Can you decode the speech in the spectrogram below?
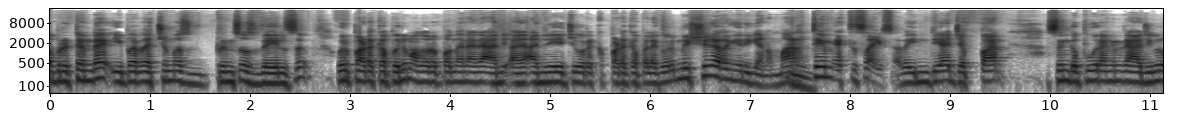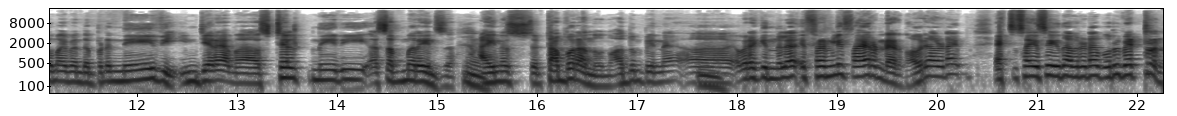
ബ്രിട്ടന്റെ ഈ പറഞ്ഞ H M S princess Wales ഒരു പടക്കപ്പലും അതോടൊപ്പം തന്നെ അതിനെ അനു- അ- ഒരു പടക്കപ്പലൊക്കെ ഒരു മിഷൻ ഇറങ്ങിയിരിക്കുകയാണ്. മാർട്ടൈം എക്സസൈസ് അത് ഇന്ത്യ ജപ്പാൻ സിംഗപ്പൂർ അങ്ങനെ രാജ്യങ്ങളുമായി ബന്ധപ്പെട്ട് നേവി ഇന്ത്യയുടെ stealth navy submarines I N S Tabar എന്ന് തോന്നുന്നു. അതും പിന്നെ അവരൊക്കെ ഇന്നലെ ഫ്രണ്ട്ലി ഫയർ ഉണ്ടായിരുന്നു. അവർ അവരുടെ എക്സസൈസ് ചെയ്ത് അവരുടെ ഒരു വെറ്ററൻ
